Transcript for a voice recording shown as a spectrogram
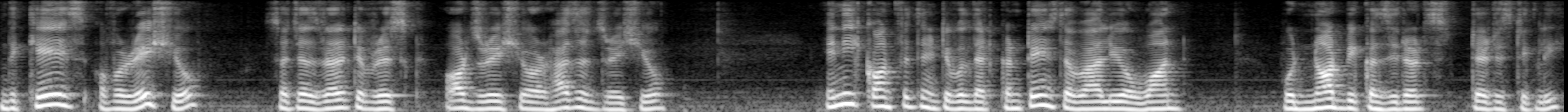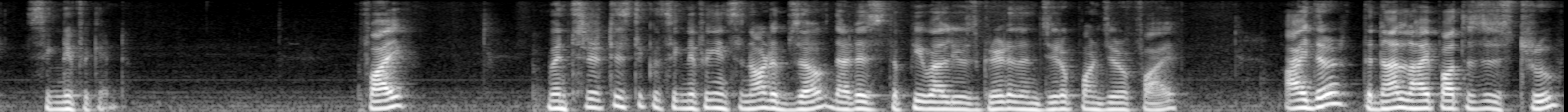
In the case of a ratio, such as relative risk, odds ratio or hazards ratio, any confidence interval that contains the value of 1 would not be considered statistically significant. 5. When statistical significance is not observed, that is, the p value is greater than 0.05, either the null hypothesis is true,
